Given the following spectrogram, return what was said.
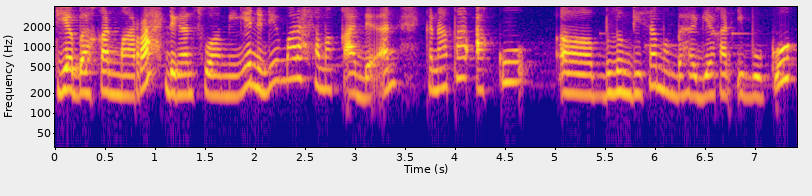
dia bahkan marah dengan suaminya dan dia marah sama keadaan kenapa aku uh, belum bisa membahagiakan ibuku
